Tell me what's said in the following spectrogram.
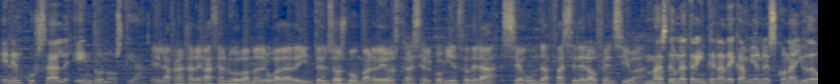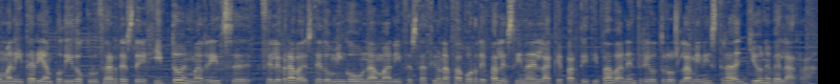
en el Cursal en Donostia. En la Franja de Gaza, nueva madrugada de intensos bombardeos tras el comienzo de la segunda fase de la ofensiva. Más de una treintena de camiones con ayuda humanitaria han podido cruzar desde Egipto. En Madrid se celebraba este domingo una manifestación a favor de Palestina en la que participaban, entre otros, la ministra Yone Belarra.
